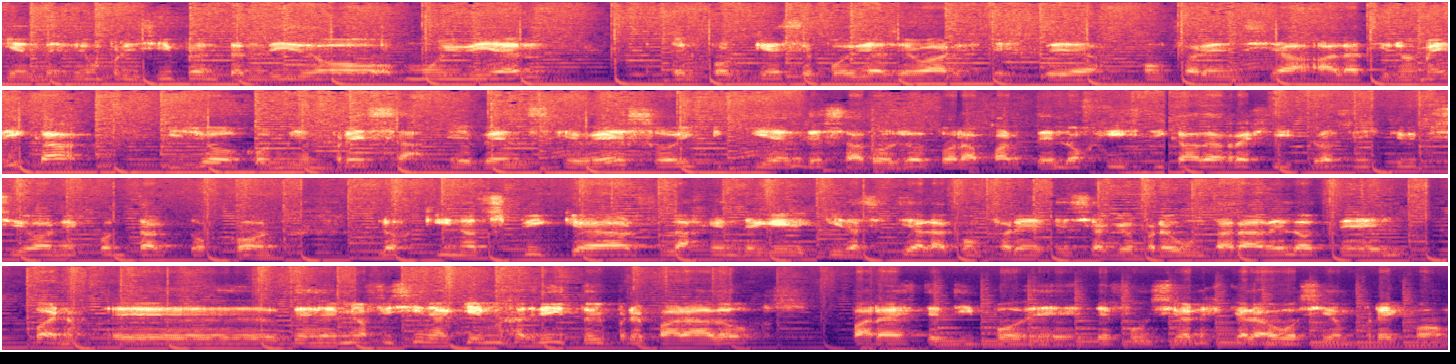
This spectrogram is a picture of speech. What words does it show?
quien desde un principio ha entendido muy bien el por qué se podía llevar esta conferencia a Latinoamérica. Y yo con mi empresa Events GB soy quien desarrolló toda la parte logística de registros, inscripciones, contactos con los keynote speakers, la gente que quiera asistir a la conferencia que preguntará del hotel. Bueno, eh, desde mi oficina aquí en Madrid estoy preparado para este tipo de, funciones que lo hago siempre con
